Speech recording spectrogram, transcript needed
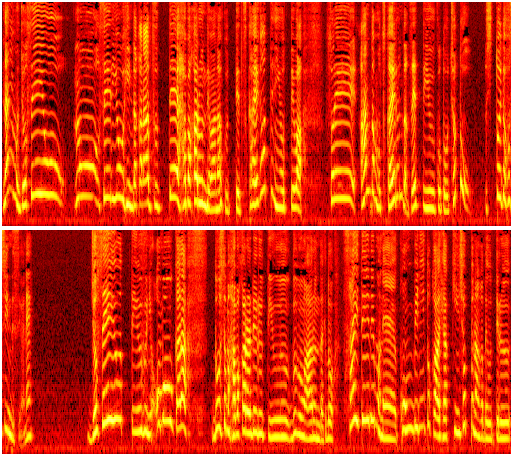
何も女性用の生理用品だからっつってはばかるんではなくって使い勝手によってはそれあんたも使えるんだぜっていうことをちょっと知っといてほしいんですよね。女性用っていうふうに思うからどうしてもはばかられるっていう部分はあるんだけど最低でもねコンビニとか100均ショップなんかで売ってる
